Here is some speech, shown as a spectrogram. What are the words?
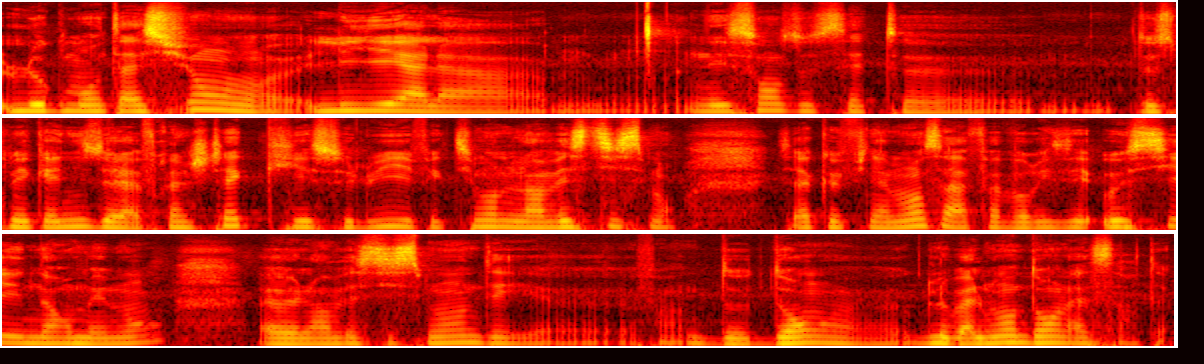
l'augmentation euh, liée à la euh, naissance de, euh, ce mécanisme de la French Tech qui est celui effectivement de l'investissement. C'est-à-dire que finalement ça a favorisé aussi énormément l'investissement dans, globalement dans la startup.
